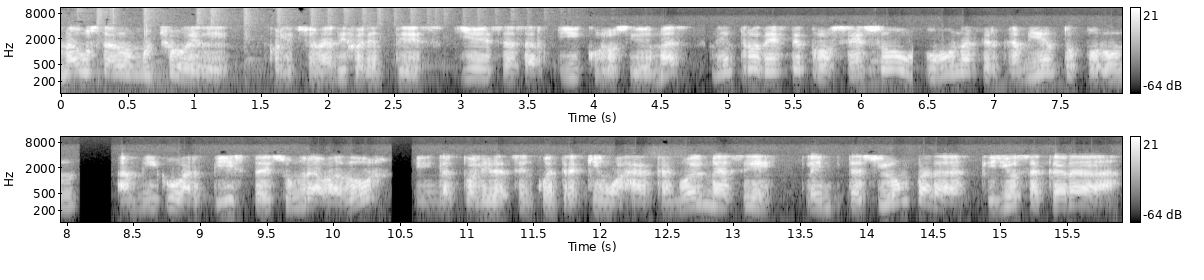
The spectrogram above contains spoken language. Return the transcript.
me ha gustado mucho el coleccionar diferentes piezas, artículos y demás. Dentro de este proceso hubo un acercamiento por un amigo artista, es un grabador, y en la actualidad se encuentra aquí en Oaxaca. ¿no? Él me hace la invitación para que yo sacara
